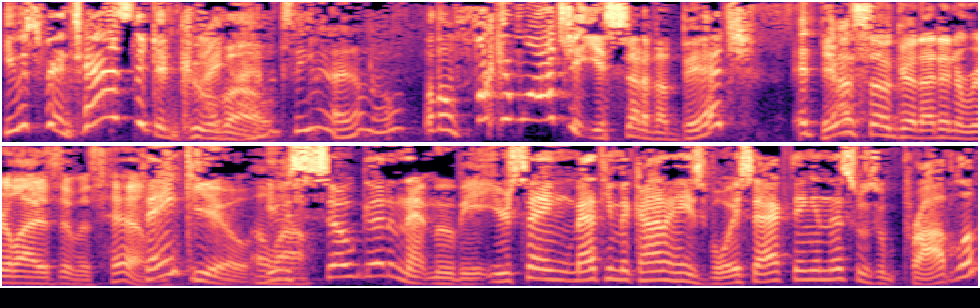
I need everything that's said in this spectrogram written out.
He was fantastic in Kubo. I, I haven't seen it. I don't know. well, then fucking watch it, you son of a bitch. He was so good, I didn't realize it was him. Thank you. Oh, he wow. was so good in that movie. You're saying Matthew McConaughey's voice acting in this was a problem?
